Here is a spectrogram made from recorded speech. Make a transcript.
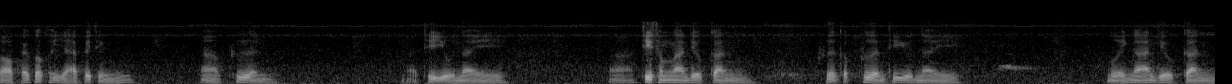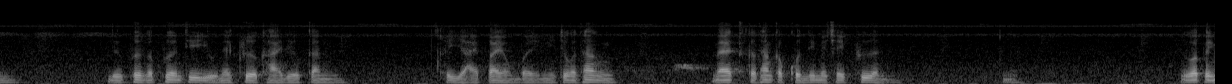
ต่อไปก็ขยายไปถึงเพื่อนที่อยู่ในที่ทำงานเดียวกัน เพื่อนกับเพื่อนที่อยู่ในหน่วยงานเดียวกัน หรือเพื่อนกับเพื่อนที่อยู่ในเครือข่ายเดียวกัน ขยายไปออกไปมีจนกระทั่ง แม้กระทั่งกับคนที่ไม่ใช่เพื่อน หรือว่าเป็น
